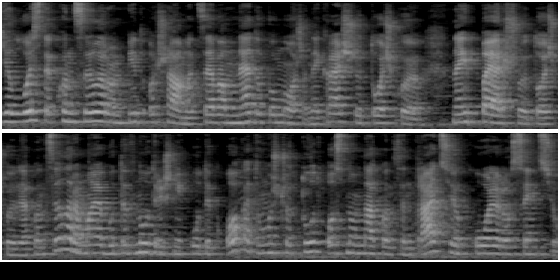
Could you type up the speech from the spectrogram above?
гілосьте консилером під очами. Це вам не допоможе. Найкращою точкою, найпершою точкою для консилера має бути внутрішній кутик ока, тому що тут основна концентрація кольору синцю.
